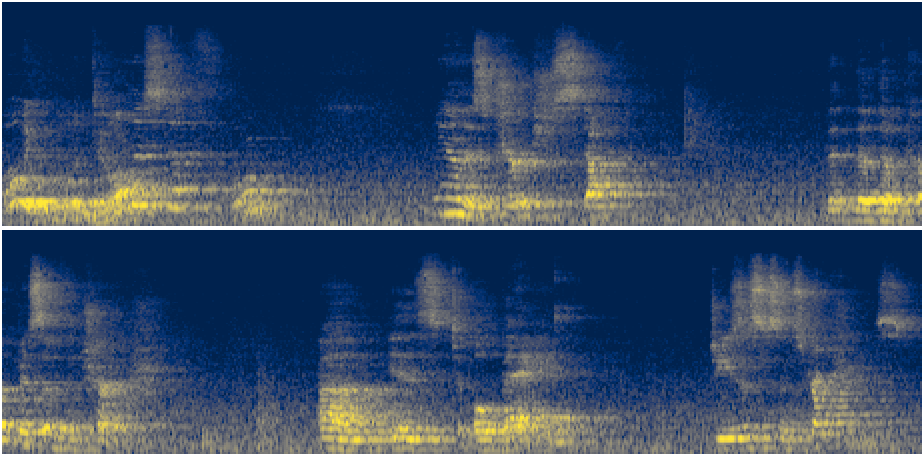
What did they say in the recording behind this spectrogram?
well, we, we do all this stuff for, you know, this church stuff. The, the, the purpose of the church um, is to obey Jesus' instructions.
